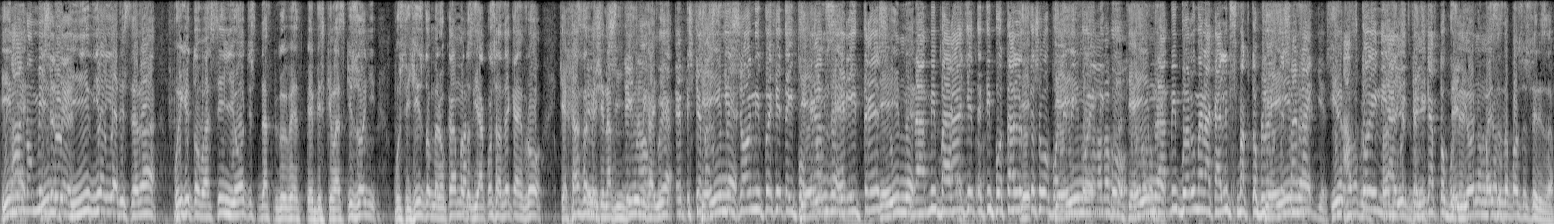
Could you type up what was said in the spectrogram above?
Είναι, είναι η ίδια η αριστερά που είχε το βασίλειό της στην επισκευαστική ζώνη που στοιχίζει το μεροκάμα το 210 ευρώ και χάσαμε την αυγική βιομηχανία. Επισκευαστική είναι, ζώνη που έχετε υπογράψει ρήτρες να μην παράγεται τίποτα άλλο εκτός από πολεμικό υλικό. Να μην μπορούμε να καλύψουμε ακτοπλοϊκές ανάγκες. Αυτό είναι η αλήθεια και αυτό που Τελειώνω μέσα θα πάω στο ΣΥΡΙΖΑ.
